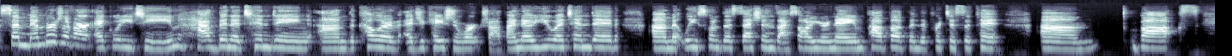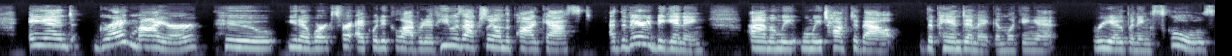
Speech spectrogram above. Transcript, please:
some members of our equity team have been attending um, the Color of Education workshop. I know you attended um, at least one of the sessions. I saw your name pop up in the participant um, box. And Graig Meyer, who you know works for Equity Collaborative, he was actually on the podcast at the very beginning um, when we when we talked about the pandemic and looking at reopening schools.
